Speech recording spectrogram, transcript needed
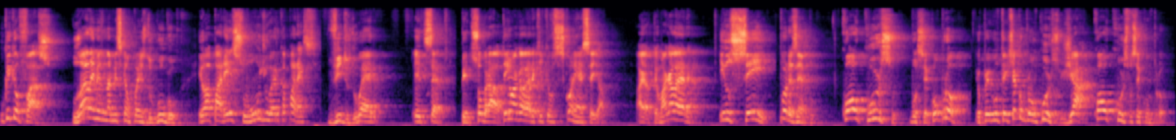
O que, que eu faço? Lá nas minhas campanhas do Google, eu apareço onde o Érico aparece. Vídeos do Érico, etc. Pedro Sobral. Tem uma galera aqui que vocês conhecem aí, ó. Aí, ó, tem uma galera. Eu sei, por exemplo, qual curso você comprou. Eu perguntei, já comprou um curso? Já. Qual curso você comprou?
